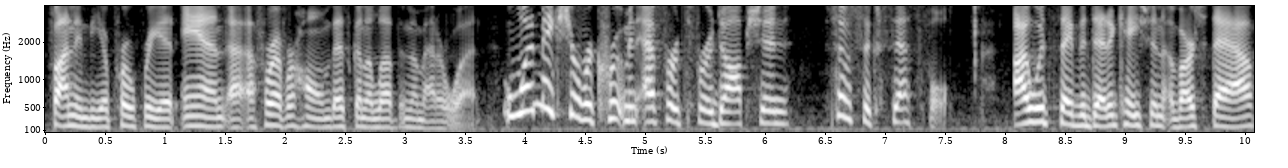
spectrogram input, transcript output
finding the appropriate and a forever home that's going to love them no matter what. What makes your recruitment efforts for adoption so successful? I would say the dedication of our staff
